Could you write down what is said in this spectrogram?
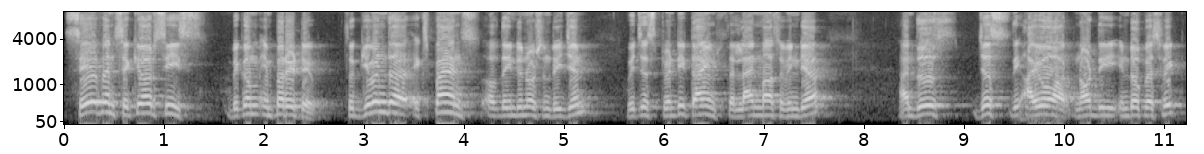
safe and secure seas become imperative. So given the expanse of the Indian Ocean region, which is 20 times the landmass of India, and this is just the IOR, not the Indo-Pacific,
